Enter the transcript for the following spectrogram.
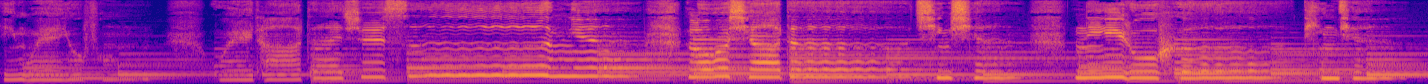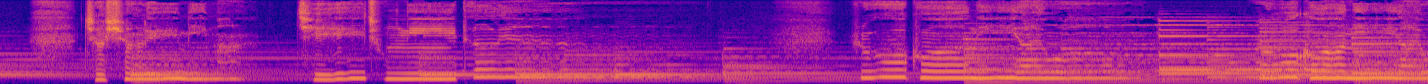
因为有风，为他带去思念，落下的。琴弦，你如何听见？这旋律弥漫记忆中你的脸。果你爱我，如果你爱我，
